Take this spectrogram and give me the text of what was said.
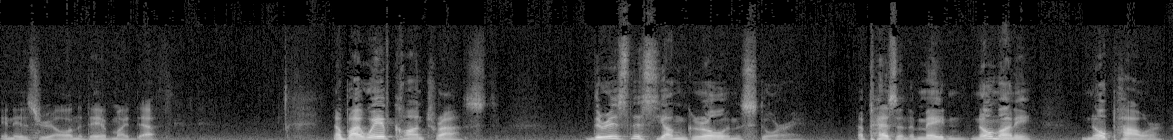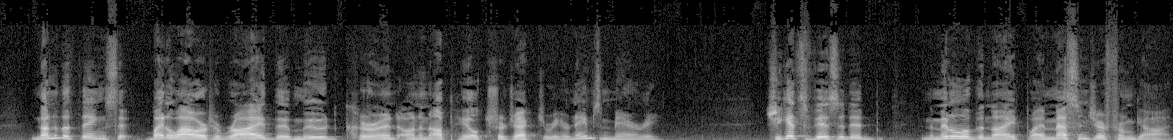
in Israel on the day of my death. Now, by way of contrast, there is this young girl in the story, a peasant, a maiden, no money, no power, none of the things that might allow her to ride the mood current on an uphill trajectory. Her name's Mary. She gets visited in the middle of the night by a messenger from God.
